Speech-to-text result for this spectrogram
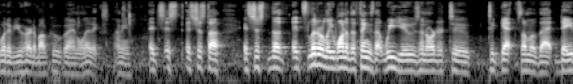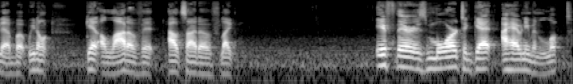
what have you heard about google analytics i mean it's just it's just a it's just the it's literally one of the things that we use in order to to get some of that data but we don't get a lot of it outside of like if there is more to get i haven't even looked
